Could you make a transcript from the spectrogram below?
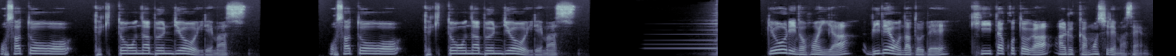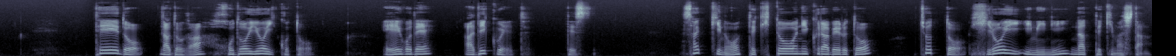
お砂糖を適当な分量を入れます。お砂糖を適当な分量を入れます。料理の本やビデオなどで聞いたことがあるかもしれません。程度などが程よいこと。英語で adequate です。さっきの適当に比べると、ちょっと広い意味になってきました。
